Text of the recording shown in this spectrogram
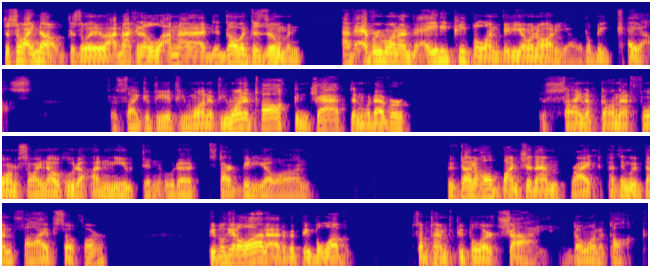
Just so I know, because I'm not gonna I'm not gonna go into Zoom and have everyone on 80 people on video and audio. It'll be chaos. So it's like if you if you want if you want to talk and chat and whatever, just sign up on that form so I know who to unmute and who to start video on. We've done a whole bunch of them, right? I think we've done five so far. People get a lot out of it. People love them. Sometimes people are shy and don't want to talk.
